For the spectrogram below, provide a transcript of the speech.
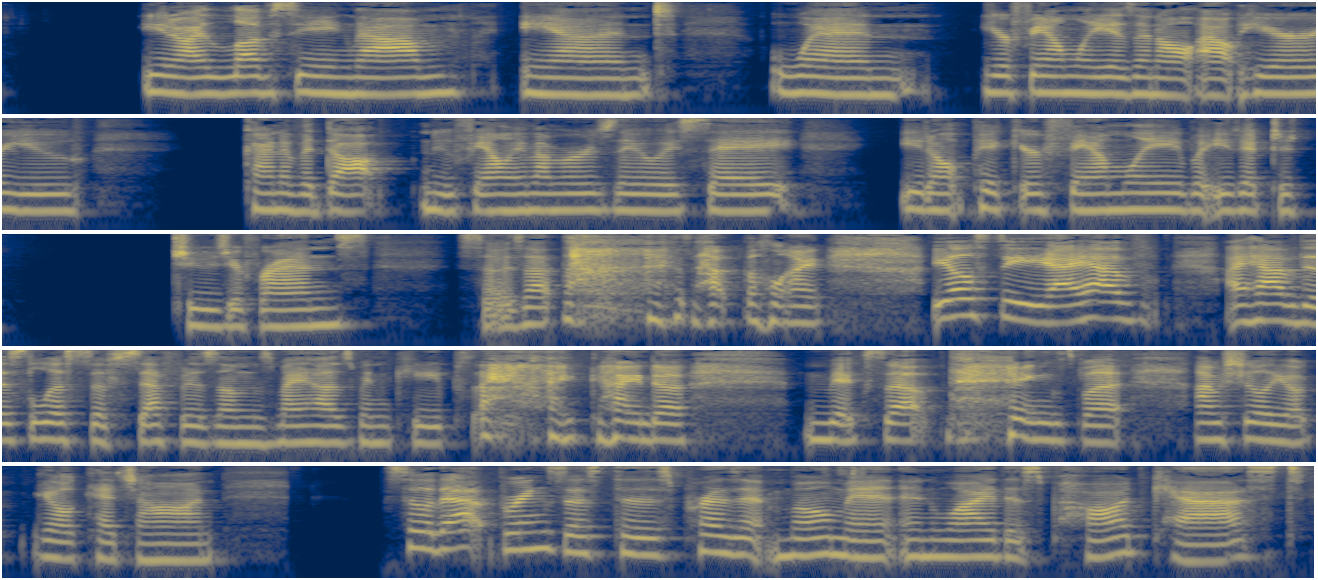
you know, I love seeing them. And when your family isn't all out here, you kind of adopt new family members. They always say you don't pick your family, but you get to choose your friends. So is that the, is that the line? You'll see. I have I have this list of Stephisms my husband keeps. I, I kind of mix up things, but I'm sure you'll you'll catch on. So that brings us to this present moment and why this podcast.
